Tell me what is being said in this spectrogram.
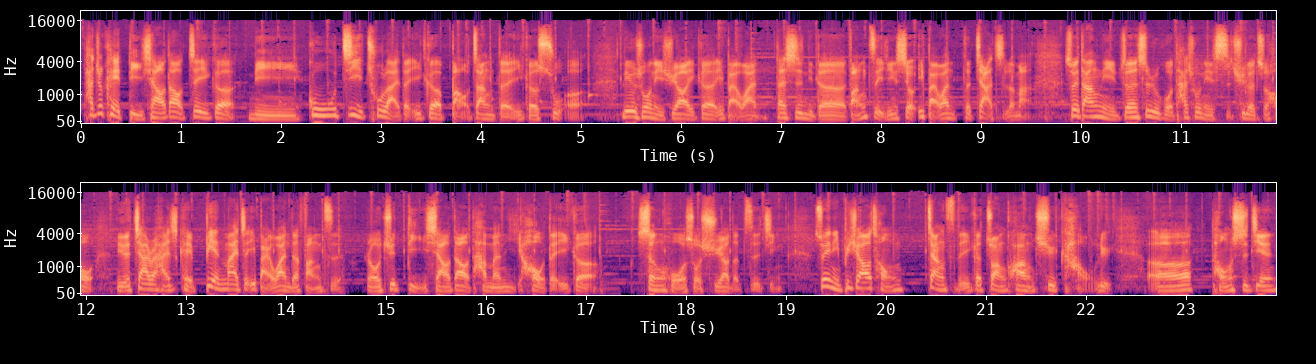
它就可以抵消到这个你估计出来的一个保障的一个数额。例如说，你需要一个一百万，但是你的房子已经是有一百万的价值了嘛？所以，当你真的是如果他说你死去了之后，你的家人还是可以变卖这一百万的房子，然后去抵消到他们以后的一个生活所需要的资金。所以，你必须要从。这样子的一个状况去考虑，而同时间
